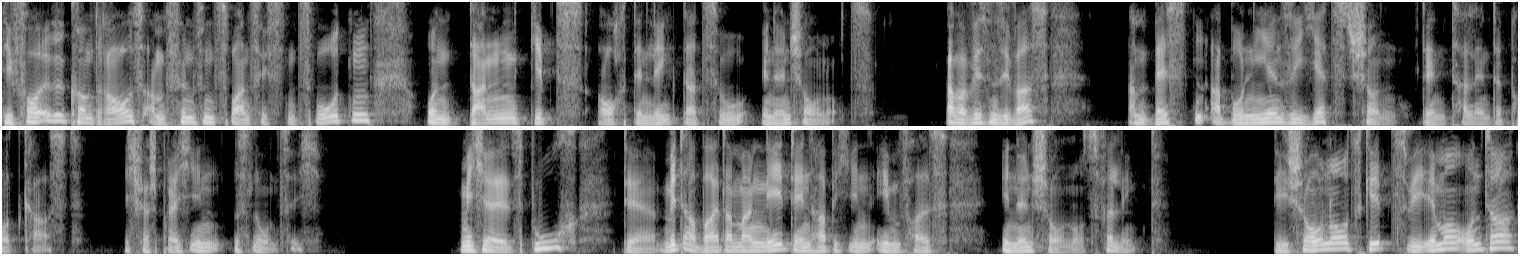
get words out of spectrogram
Die Folge kommt raus am 25.02. und dann gibt's auch den Link dazu in den Shownotes. Aber wissen Sie was? Am besten abonnieren Sie jetzt schon den Talente Podcast. Ich verspreche Ihnen, es lohnt sich. Michaels Buch, der Mitarbeitermagnet, den habe ich Ihnen ebenfalls in den Shownotes verlinkt. Die Shownotes gibt's wie immer unter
